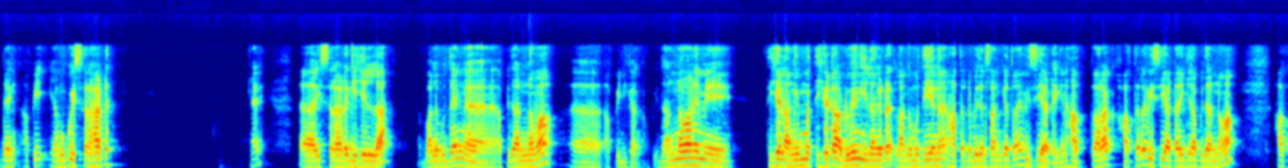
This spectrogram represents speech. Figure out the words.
දැන් අපි යමුකු ඉස්සරහට. ඉස්සරහට ගිහිල්ලා බලමු. දැන් අපි දන්නවා අපි නිකන් අපි දන්නවන මේ තිහ ළඟින්ම තිහට අඩුවෙන් ඊළඟට ළඟම තියෙන හතට බෙදර සංකතම විසි අටගෙන හත්වරක් හතර විසි අටයි කියලා අපි දන්නවා. හත්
